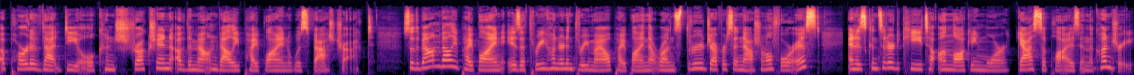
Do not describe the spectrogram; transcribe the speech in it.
a part of that deal, construction of the Mountain Valley Pipeline was fast tracked. So, the Mountain Valley Pipeline is a 303 mile pipeline that runs through Jefferson National Forest and is considered key to unlocking more gas supplies in the country.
